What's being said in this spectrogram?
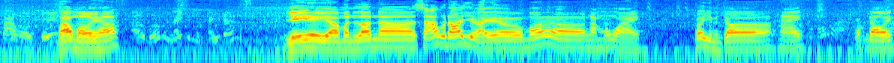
cái hàng đó bao 10 kg bao mười hả? Ờ vậy thì à, mình lên ờ, sáu cái đó với lại ờ, mới ờ, năm ở ngoài. Có gì mình cho hai gấp đôi.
